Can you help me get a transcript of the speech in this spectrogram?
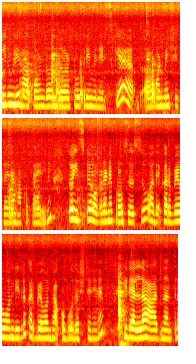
ಈರುಳ್ಳಿ ಹಾಕ್ಕೊಂಡು ಒಂದು ಟೂ ತ್ರೀ ಮಿನಿಟ್ಸ್ಗೆ ಒಣಮೆಣ್ಸಿನ್ಕಾಯಿನ ಹಾಕೋತಾ ಇದ್ದೀನಿ. ಸೊ ಇಷ್ಟೇ ಒಗ್ಗರಣೆ ಪ್ರೋಸೆಸ್ಸು ಅದೇ ಕರಿಬೇವು ಒಂದಿದ್ರೆ ಕರಿಬೇವು ಒಂದು ಹಾಕೋಬೋದು ಅಷ್ಟೇನೆ ಇದೆಲ್ಲ ಆದ ನಂತರ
